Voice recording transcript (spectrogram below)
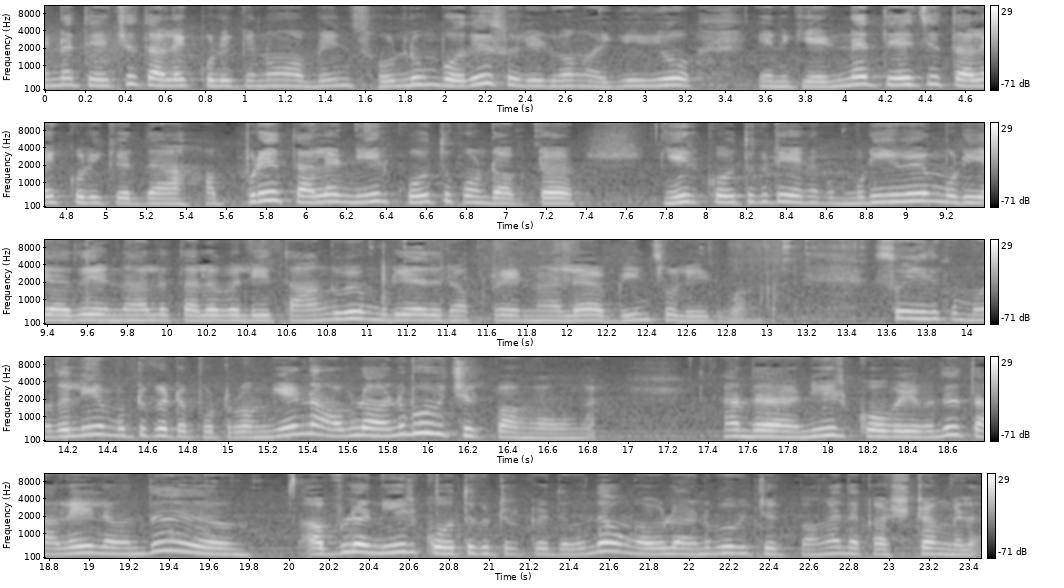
எண்ணெய் தேய்ச்சி தலை குளிக்கணும் அப்படின்னு சொல்லும்போதே சொல்லிடுவாங்க. ஐயோ எனக்கு எண்ணெய் தேய்ச்சி தலை குளிக்கிறதா? அப்படியே தலை நீர் கோத்துக்கும் டாக்டர். நீர் கோத்துக்கிட்டு எனக்கு முடியவே முடியாது. என்னால் தலைவலி தாங்கவே முடியாது டாக்டர் என்னால் அப்படின்னு சொல்லிடுவாங்க. ஸோ இதுக்கு முதலே முட்டுக்கட்டை போட்டுருவாங்க. ஏன்னா அவ்வளோ அனுபவிச்சிருப்பாங்க அவங்க. அந்த நீர்க்கோவை வந்து தலையில் வந்து அவ்வளோ நீர் கோத்துக்கிட்டு இருக்கிறத வந்து அவங்க அவ்வளோ அனுபவிச்சிருப்பாங்க அந்த கஷ்டங்களை.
